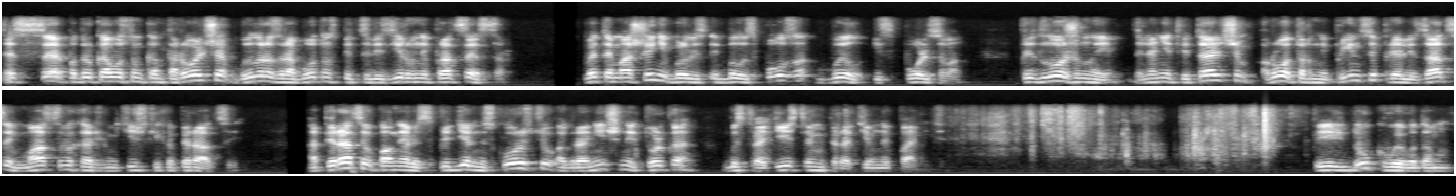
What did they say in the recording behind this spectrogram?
СССР под руководством Конторольча был разработан специализированный процессор. В этой машине был, был, использован, был использован предложенный Леонид Витальевичем роторный принцип реализации массовых арифметических операций – Операции выполнялись с предельной скоростью, ограниченной только быстродействием оперативной памяти. Перейду к выводам.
